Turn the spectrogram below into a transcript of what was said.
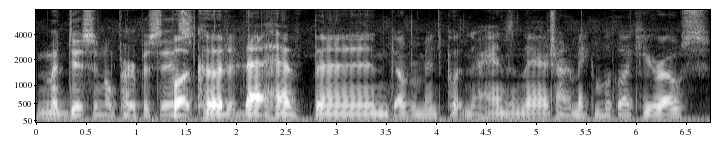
medicinal purposes. But could that have been governments putting their hands in there, trying to make them look like heroes?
